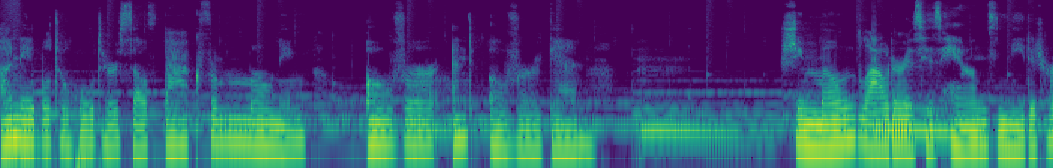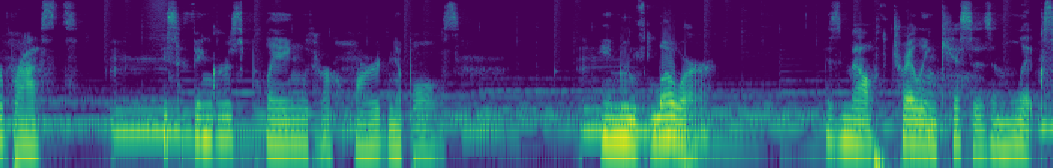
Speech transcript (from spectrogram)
unable to hold herself back from moaning over and over again. She moaned louder as his hands kneaded her breasts, his fingers playing with her hard nipples. He moved lower his mouth trailing kisses and licks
